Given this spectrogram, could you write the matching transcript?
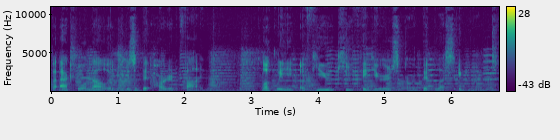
but actual knowledge is a bit harder to find. Luckily, a few key figures are a bit less ignorant.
